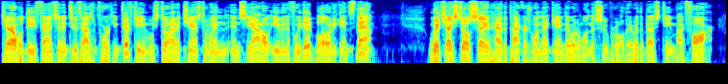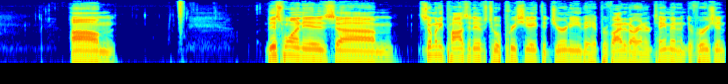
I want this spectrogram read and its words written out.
Terrible defense, and in 2014-15 we still had a chance to win in Seattle, even if we did blow it against them. Which I still say, had the Packers won that game, they would have won the Super Bowl. They were the best team by far. Um, this one is um, so many positives to appreciate the journey they had provided our entertainment and diversion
